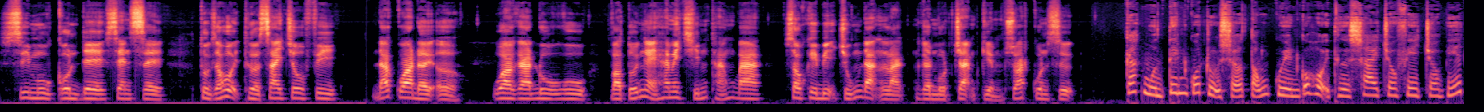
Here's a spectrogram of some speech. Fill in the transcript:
Simu Konde Sense thuộc giáo hội Thừa Sai Châu Phi đã qua đời ở Ouagadougou vào tối ngày 29 tháng 3 sau khi bị trúng đạn lạc gần một trạm kiểm soát quân sự. Các nguồn tin của trụ sở tổng quyền của Hội Thừa Sai Châu Phi cho biết,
